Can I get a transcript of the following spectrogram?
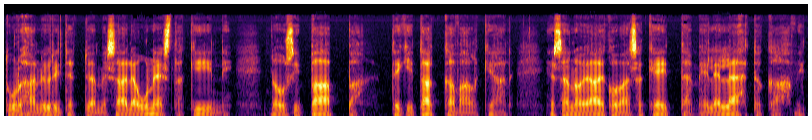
Turhaan yritettyämme saada unesta kiinni, nousi paappa teki takkavalkean ja sanoi aikovansa keittää meille lähtökahvit.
